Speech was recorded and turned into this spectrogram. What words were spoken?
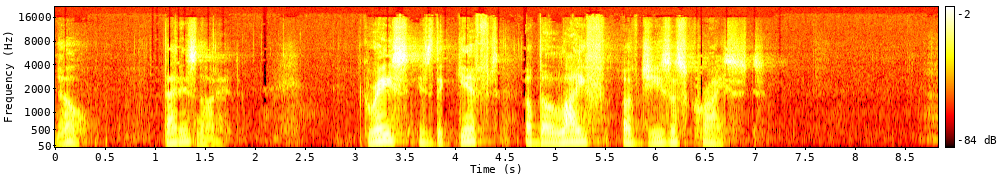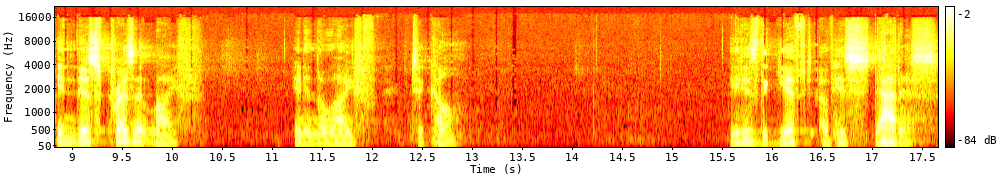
No, that is not it. Grace is the gift of the life of Jesus Christ in this present life and in the life to come. It is the gift of his status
